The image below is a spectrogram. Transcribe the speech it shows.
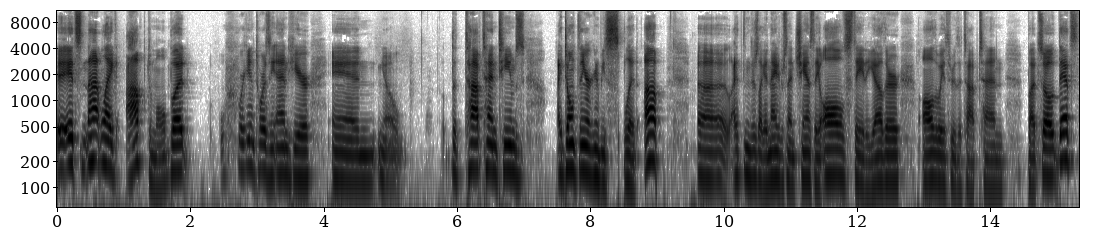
it's not like optimal, but we're getting towards the end here, and you know, the top ten teams, I don't think are going to be split up. Uh, I think there's like a ninety percent chance they all stay together all the way through the top ten. But so that's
